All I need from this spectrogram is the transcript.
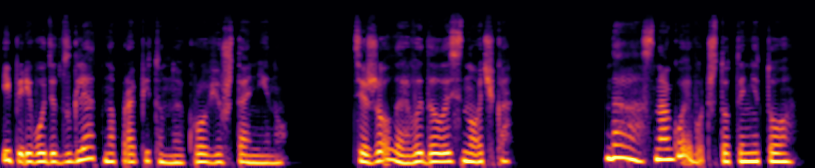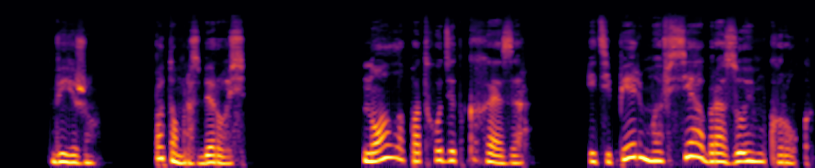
и переводит взгляд на пропитанную кровью штанину. Тяжелая выдалась ночка. Да, с ногой вот что-то не то. Вижу. Потом разберусь. Нуала подходит к Хезер. И теперь мы все образуем круг.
